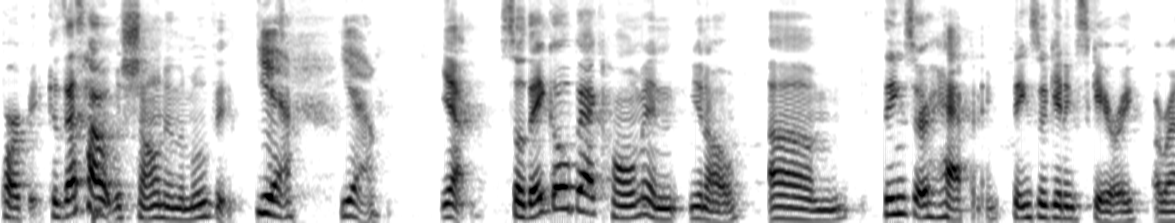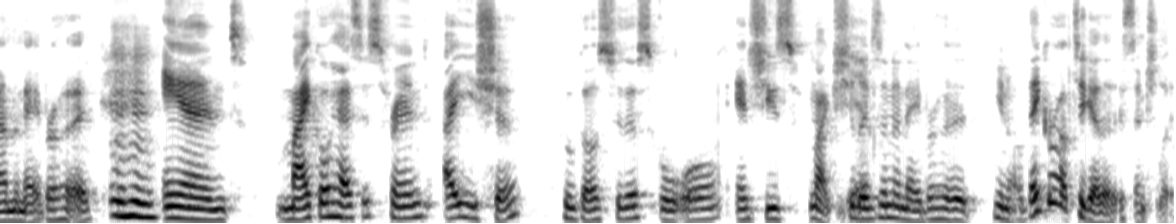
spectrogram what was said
perfect because that's how it was shown in the movie. Yeah. Yeah. Yeah. So they go back home, and you know, um, things are happening. Things are getting scary around the neighborhood. hmm And Michael has his friend Aisha who goes to their school, and she's like she Yeah. lives in the neighborhood. You know, they grow up together essentially.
